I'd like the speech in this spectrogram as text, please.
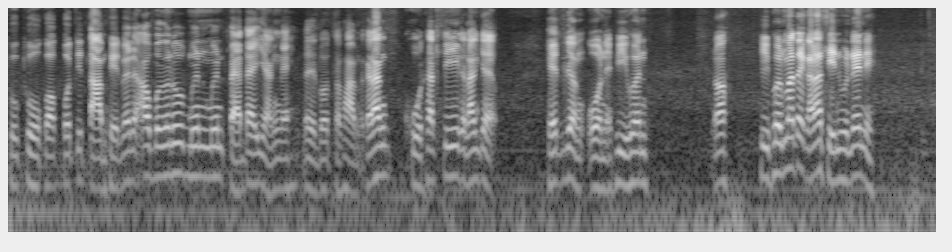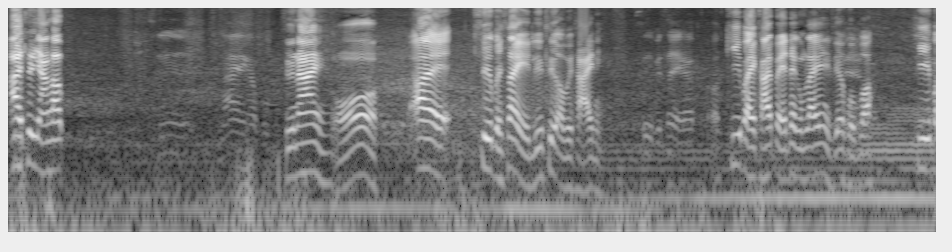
ถูกๆก็กดติดตามเพจไว้นะเอาเบอร์ดูหมื่นหมื่นแปดได้อย่างไงได้รถสภาพกำลังขูดคัดซีกำลังจะเฮ็ดเรื่องโอนให้พี่เพิ่นเนาะ พี่เพิ่นมาแต่กาฬสินธุ์เพิ่นได้นี่ไอ้ายซื้อหยังครับ ซื้อนายครับผม ซื้อนายอ๋อไอ้ายซื้อไปใส่หรือซื้อเอาไปขายนี่ซื้อไปใส่ครับ ขี่ไปขายไปได้กำไรนี่เสียผมว่าขี่ไป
